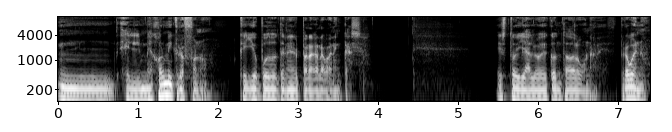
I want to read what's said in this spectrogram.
Mm, el mejor micrófono que yo puedo tener para grabar en casa. Esto ya lo he contado alguna vez. Pero bueno,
